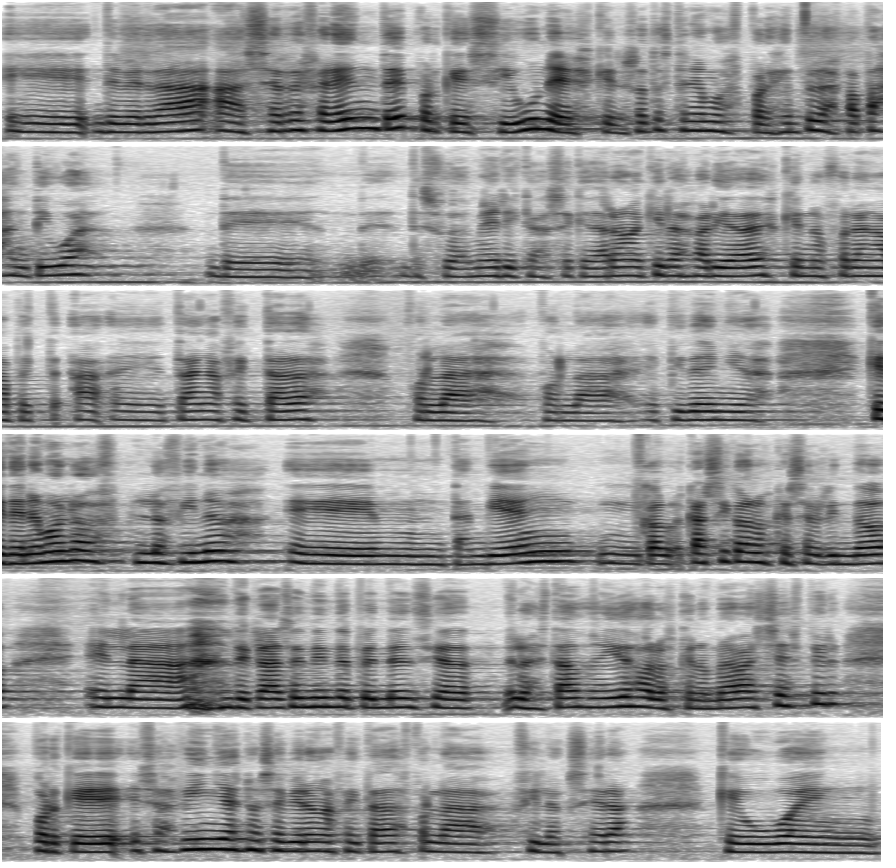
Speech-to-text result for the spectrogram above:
eh, de verdad a ser referente, porque si unes que nosotros tenemos, por ejemplo, las papas antiguas de, Sudamérica, se quedaron aquí las variedades que no fueran eh, tan afectadas por las, por las, epidemias, que tenemos los, vinos eh, también casi con los que se brindó en la Declaración de Independencia de los Estados Unidos o los que nombraba Shakespeare, porque esas viñas no se vieron afectadas por la filoxera que hubo en,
